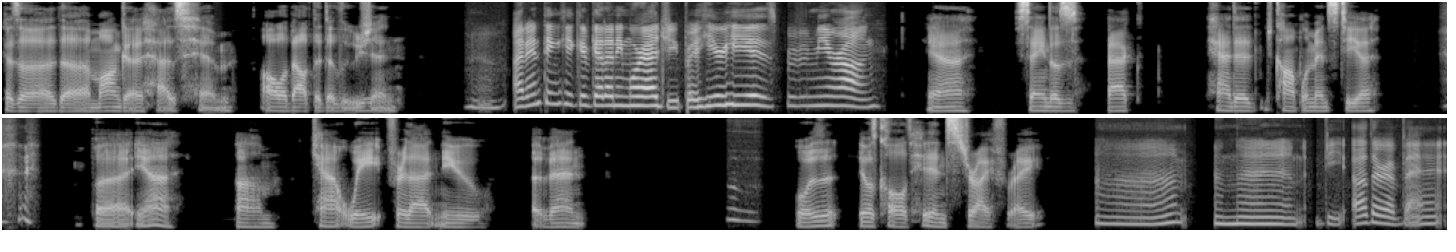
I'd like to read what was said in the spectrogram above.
Because uh, the manga has him all about the delusion. Yeah. I didn't think he could get any more edgy, but here he is proving me wrong. Yeah, saying those backhanded compliments to you. But yeah, um, can't wait for that new event. What was it? It was called Hidden Strife, right? um, and then the other event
